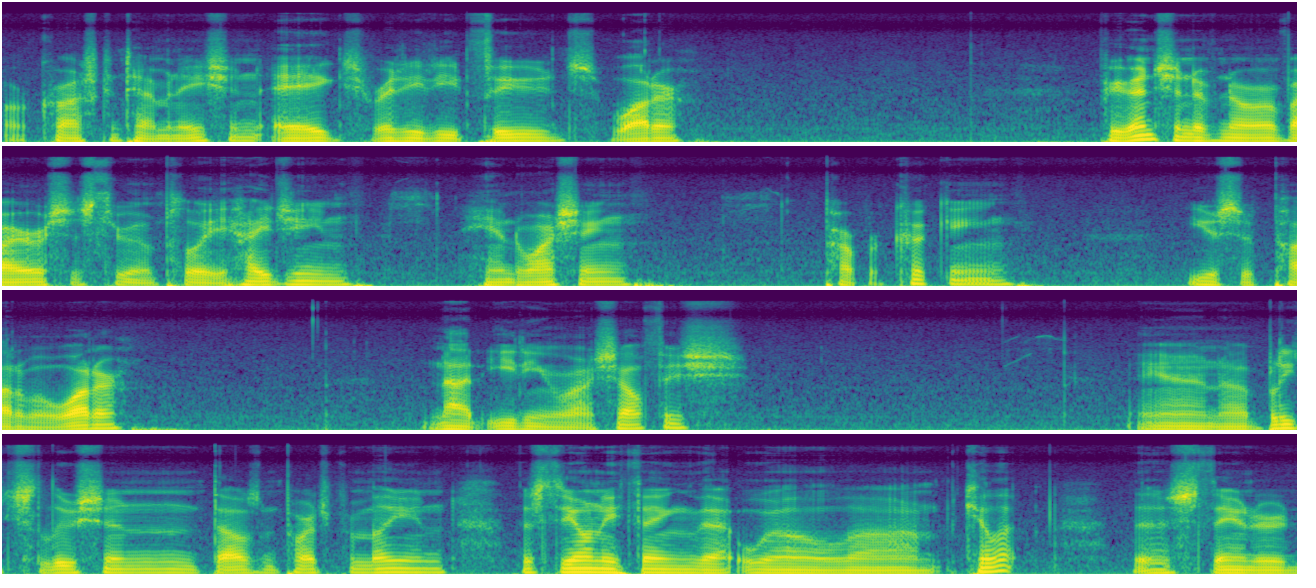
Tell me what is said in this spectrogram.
or cross-contamination. Eggs, ready-to-eat foods, water. Prevention of norovirus through employee hygiene, hand washing, proper cooking, use of potable water, not eating raw shellfish, and uh, bleach solution, 1000 parts per million. That's the only thing that will um, kill it. The standard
